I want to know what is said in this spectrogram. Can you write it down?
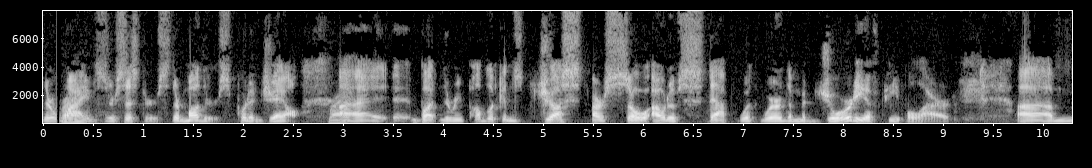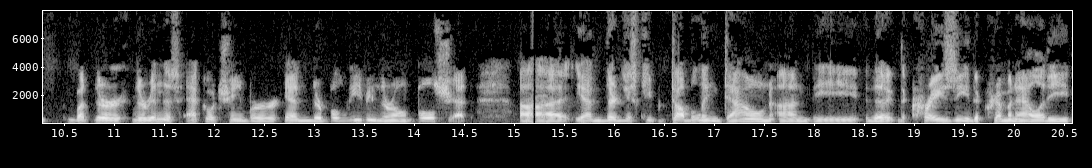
their right. wives, their sisters, their mothers put in jail. Right. Uh, but the Republicans just are so out of step with where the majority of people are. Um, but they're they're in this echo chamber and they're believing their own bullshit, uh, and they just keep doubling down on the, the the crazy, the criminality,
